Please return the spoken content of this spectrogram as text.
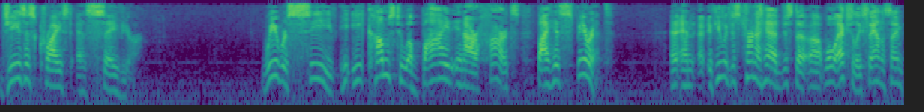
Jesus Christ as Savior, we receive, He, he comes to abide in our hearts by His Spirit. And, if you would just turn ahead, just to, uh, well, actually, stay on the same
